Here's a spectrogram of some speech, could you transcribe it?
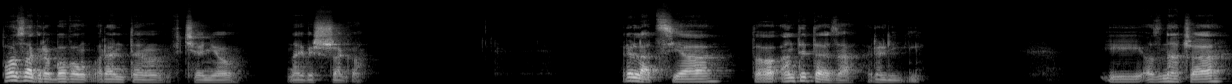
pozagrobową rentę w cieniu Najwyższego. Relacja to antyteza religii i oznacza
